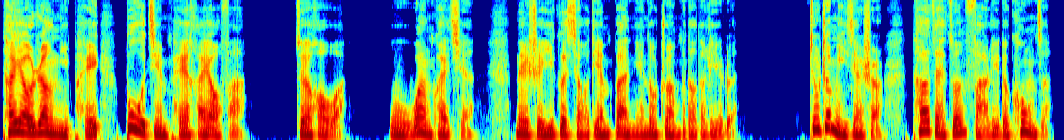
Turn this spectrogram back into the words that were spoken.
他要让你赔，不仅赔还要罚。最后啊，五万块钱，那是一个小店半年都赚不到的利润。就这么一件事儿，他在钻法律的空子。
